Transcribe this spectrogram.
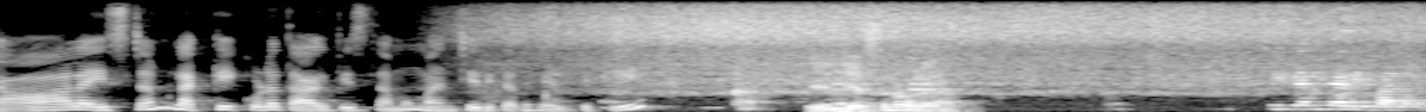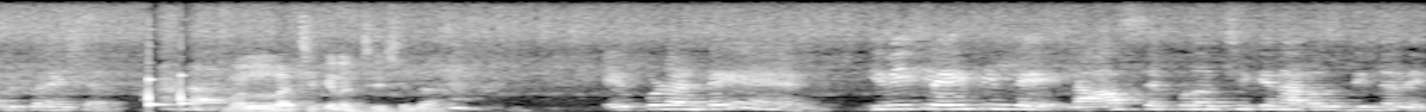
చాలా ఇష్టం. లక్కీకి కూడా తాగిపిస్తాము. మంచిది కదా హెల్త్కి. ఏం చేస్తున్నావురా? చికెన్ కర్రీ వాళ్ళ ప్రిపరేషన్. మళ్ళా చికెన్ వచ్చేసిందా? ఎప్పుడు అంటే ఈ వీక్లో ఏం తినలే. లాస్ట్ ఎప్పుడో చికెన్ ఆ రోజు తిన్నదే.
